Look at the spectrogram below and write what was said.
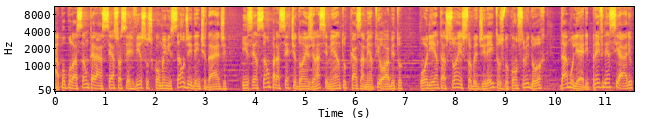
A população terá acesso a serviços como emissão de identidade, isenção para certidões de nascimento, casamento e óbito, orientações sobre direitos do consumidor, da mulher e previdenciário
